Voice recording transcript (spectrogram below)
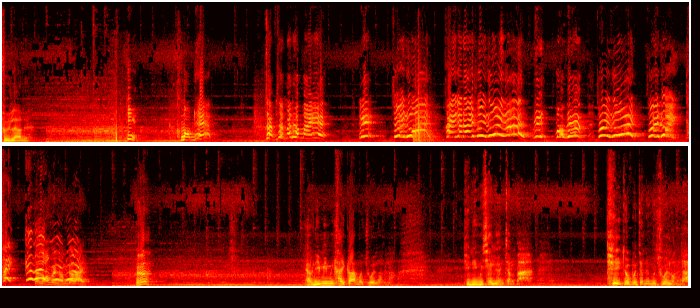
ฟื้นแล้วเลยนี่หม่อมเทพ จับฉันมาทำไมอะนี่ ช่วยด้วย ใครก็ได้ช่วยด้วยนะนี่หม่อมเทพ ช่วยด้วย ช่วยด้วย ใครก็ได้จะร้องไปทำกับอะไรฮะแถวนี้ไม่มีใครกล้ามาช่วยหล่อนหรอกที่นี่ไม่ใช่เรือนจำปาที่นกมันจะได้มาช่วยหล่อนได้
